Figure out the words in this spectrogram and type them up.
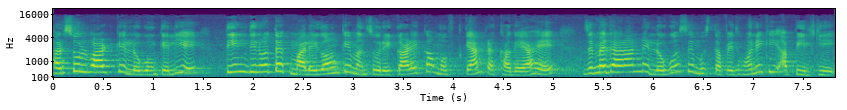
हरसुल वार्ड के लोगों के लिए तीन दिनों तक मालेगांव के मंसूरी काड़े का मुफ़्त कैंप रखा गया है। जिम्मेदारान ने लोगों से मुस्तफ़ होने की अपील की।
